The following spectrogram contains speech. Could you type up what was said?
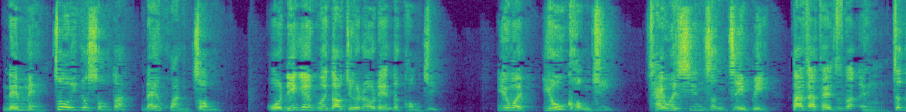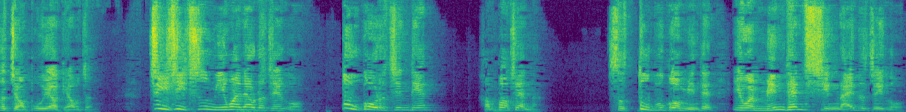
联美作为一个手段来缓中，我宁愿回到九六年的恐惧。因为有恐惧，才会心生戒备，大家才知道，哎，这个脚步要调整。继续吃迷幻药的结果，度过了今天，很抱歉呢，是度不过明天，因为明天醒来的结果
